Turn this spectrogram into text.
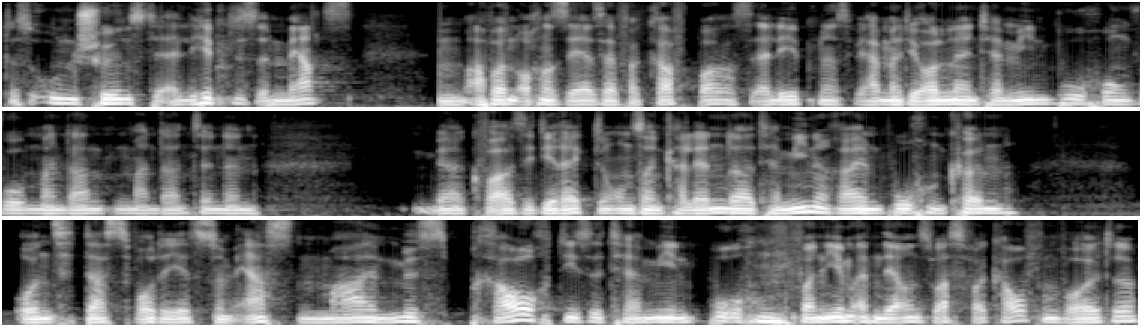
das unschönste Erlebnis im März, ähm, aber noch ein sehr, sehr verkraftbares Erlebnis. Wir haben ja die Online-Terminbuchung, wo Mandanten, Mandantinnen ja quasi direkt in unseren Kalender Termine reinbuchen können. Und das wurde jetzt zum ersten Mal missbraucht, diese Terminbuchung von jemandem, der uns was verkaufen wollte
